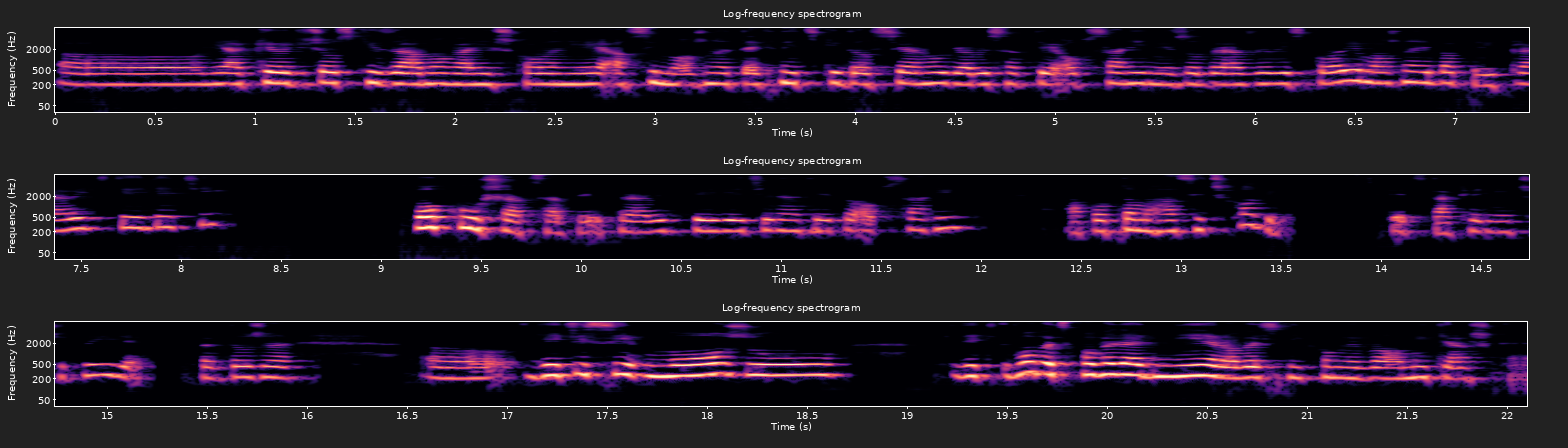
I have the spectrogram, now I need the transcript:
Uh, nejaký rodičovský zámok ani v škole nie je asi možné technicky dosiahnuť, aby sa tie obsahy nezobrazili. Skôr je možné iba pripraviť tie deti, pokúšať sa pripraviť tie deti na tieto obsahy a potom hasiť škody, keď také niečo príde. Pretože uh, deti si môžu, deti, vôbec povedať nie rovesníkom je veľmi ťažké.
